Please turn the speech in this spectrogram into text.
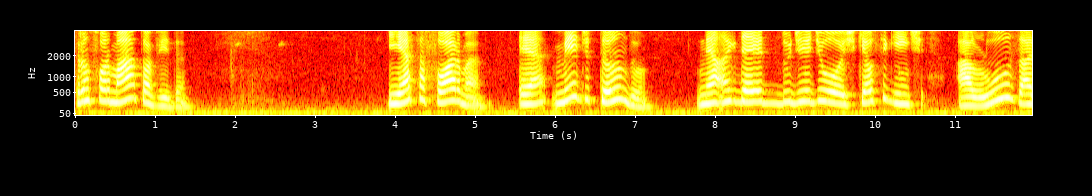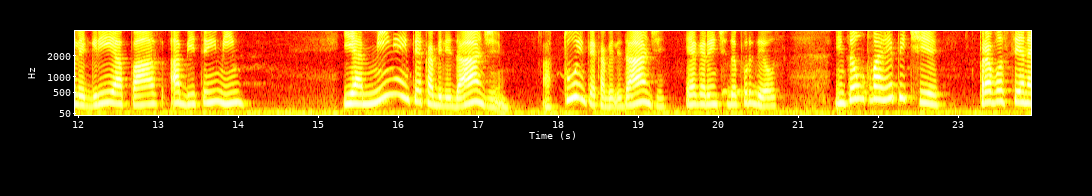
transformar a tua vida. E essa forma é meditando na ideia do dia de hoje, que é o seguinte: a luz, a alegria, a paz habitam em mim. E a minha impecabilidade, a tua impecabilidade, é garantida por Deus. Então, tu vai repetir para você, na,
